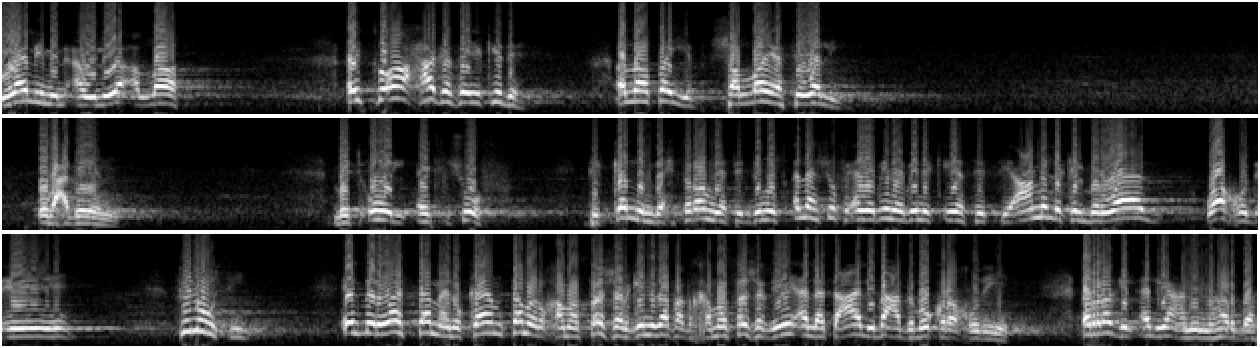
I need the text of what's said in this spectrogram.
ولي من أولياء الله. قالت له آه حاجة زي كده. قال لها طيب شاء الله يا سولي وبعدين؟ بتقول قالت له شوف تتكلم باحترام يا تدينوس قال لها شوفي أنا بيني وبينك إيه يا ستي؟ أعمل لك البرواز وآخد إيه؟ فلوسي. البرواز ثمنه كام؟ ثمنه 15 جنيه. دفعت 15 جنيه. قال لها تعالي بعد بكرة خديه. الراجل قال يعني النهارده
